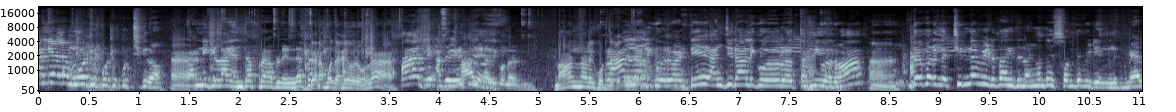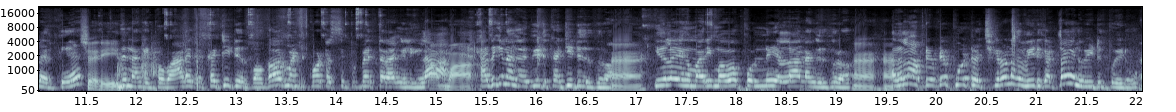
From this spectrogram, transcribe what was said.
தண்ணியெல்லாம் மோட்டர் போட்டு பிடிச்சிக்கிறோம் தண்ணிக்கெல்லாம் எந்த ப்ராப்ளம் இல்லை. தினமும் தண்ணி வருங்களா? ஆ, அது- அதை எடுத்து நாலு நாளைக்கு நாலு? நாளைக்கு ஒரு வாட்டி அஞ்சு நாளைக்கு ஒரு தண்ணி வரும். இதே பாருங்க சின்ன வீடு தான் இது நாங்க வந்து சொந்த வீடு எங்களுக்கு மேல இருக்கு. சரி. இது நாங்க இப்ப வாடகை கட்டிட்டு இருக்கோம். கவர்மெண்ட் கோட்டர்ஸ் இப்ப பேர் தராங்க இல்லைங்களா. அதுக்கு நாங்க வீடு கட்டிட்டு இருக்கிறோம். ஆ. இதுல எங்க மருமவ பொண்ணு எல்லாம் நாங்க இருக்கிறோம். அதெல்லாம் அப்படி அப்படியே போட்டு வச்சுக்கிறோம். நாங்க வீடு கட்டினா எங்க வீட்டுக்கு போயிடுவோம்.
